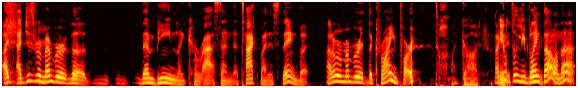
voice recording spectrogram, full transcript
I I just remember the them being like harassed and attacked by this thing, but I don't remember it the crying part. oh my god! I did- completely blanked out on that.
